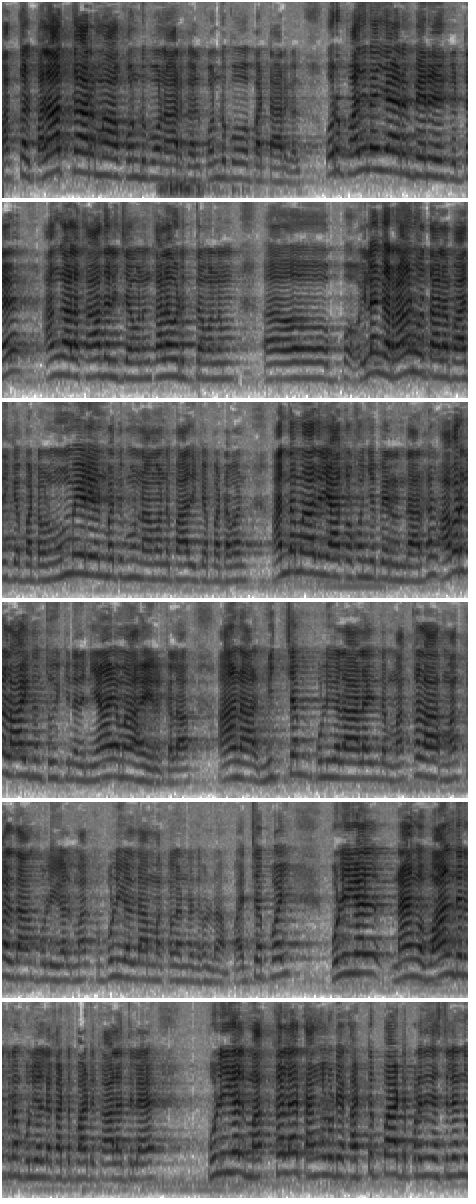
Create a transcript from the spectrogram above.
மக்கள் பலாத்காரமாக கொண்டு போனார்கள் கொண்டு போகப்பட்டார்கள். ஒரு பதினையாயிரம் பேருக்கிட்ட அங்கால காதலிச்சவனும் களவெடுத்தவனும் இலங்கை ராணுவத்தால பாதிக்கப்பட்டவனும் உண்மையிலே எண்பத்தி மூணாம் ஆண்டு பாதிக்கப்பட்டவன் அந்த மாதிரி ஆக்கள் கொஞ்சம் பேர் இருந்தார்கள். அவர்கள் ஆயுதம் தூக்கினது நியாயமாக இருக்கலாம். ஆனால் மிச்சம் புலிகளால் இந்த மக்களா மக்கள் தான் புலிகள் மக் புலிகள் தான் மக்கள் என்பதை சொல்லலாம். பச்சை போய். புலிகள் நாங்கள் வாழ்ந்திருக்கிறோம் புலிகளோட கட்டுப்பாட்டு காலத்தில் புலிகள் மக்களை தங்களுடைய கட்டுப்பாட்டு பிரதேசத்திலிருந்து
